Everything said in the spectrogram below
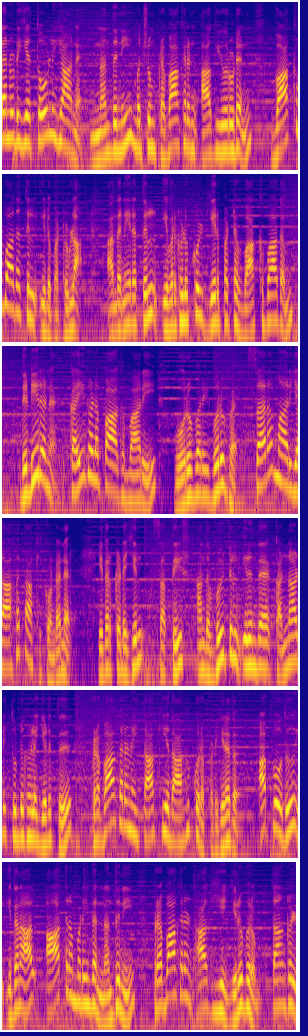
தன்னுடைய தோழியான நந்தினி மற்றும் பிரபாகரன் ஆகியோருடன் வாக்குவாதத்தில் ஈடுபட்டுள்ளார். அந்த நேரத்தில் இவர்களுக்குள் ஏற்பட்ட வாக்குவாதம் திடீரென கைகலப்பாக மாறி ஒருவரை ஒருவர் சரமாரியாக தாக்கிக் கொண்டனர். இதற்கிடையில் சதீஷ் அந்த வீட்டில் இருந்த கண்ணாடி துண்டுகளை எடுத்து பிரபாகரனை தாக்கியதாக கூறப்படுகிறது. அப்போது இதனால் ஆத்திரமடைந்த நந்தினி பிரபாகரன் ஆகிய இருவரும் தாங்கள்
